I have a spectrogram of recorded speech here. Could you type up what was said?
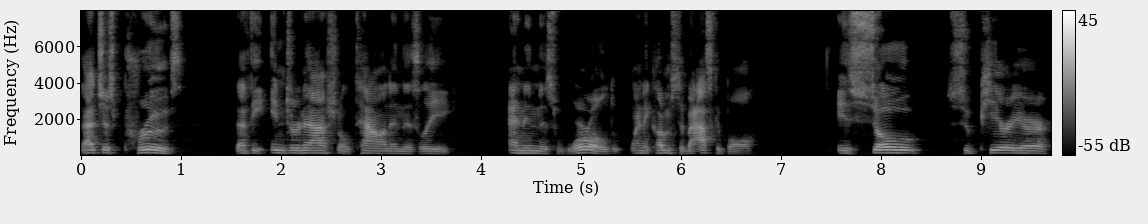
that just proves that the international talent in this league and in this world when it comes to basketball is so superior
